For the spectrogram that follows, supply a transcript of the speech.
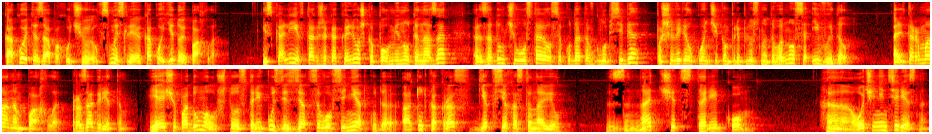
«Какой ты запах учуял? В смысле, какой едой пахло?» Искалиев, так же, как и Лешка, полминуты назад задумчиво уставился куда-то вглубь себя, пошевелил кончиком приплюснутого носа и выдал. «Альтерманом пахло, разогретым. Я еще подумал, что старику здесь взяться вовсе неоткуда, а тут как раз Гек всех остановил». «Значит, стариком». Ха, очень интересно.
